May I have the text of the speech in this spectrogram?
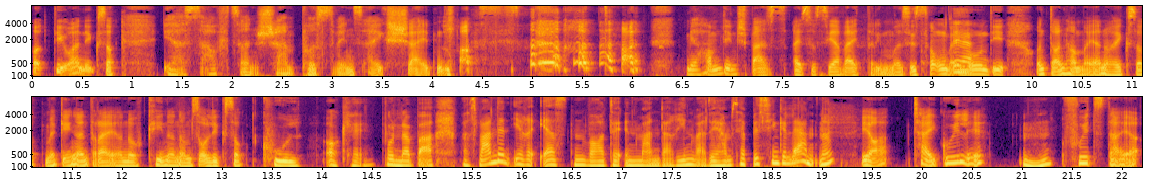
hat die eine gesagt, ihr sauft einen Shampoos, wenn's euch scheiden lasst. Dann, wir haben den Spaß also sehr weit drin, muss ich sagen, mein Ja. Mann und ich. Und dann haben wir ja noch gesagt, wir gehen ein Dreier nach China und haben alle gesagt, cool. Okay, wunderbar. Was waren denn Ihre ersten Worte in Mandarin? Weil Sie haben es ja ein bisschen gelernt, ne? Ja, Tai Guile, Mhm. Fuizteier.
